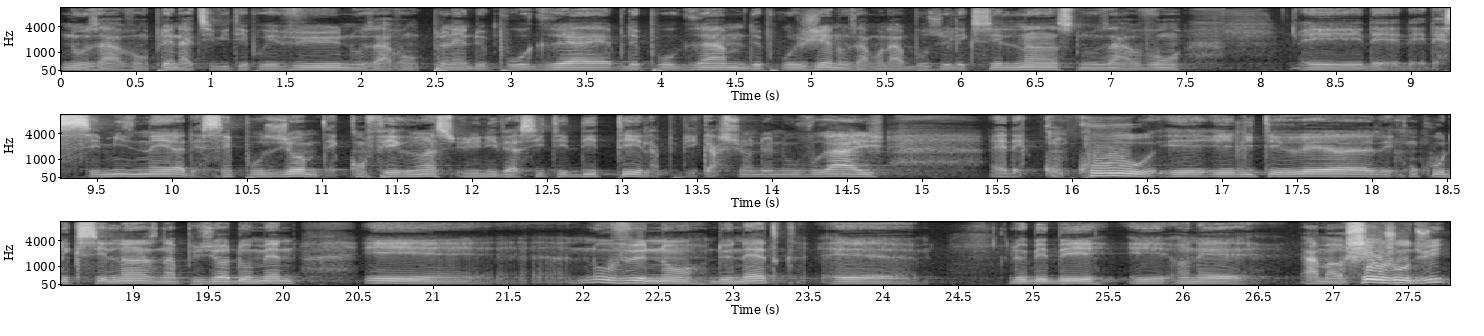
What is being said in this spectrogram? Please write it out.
nous avons plein d'activités prévues, nous avons plein de progrès, de programmes, de projets, nous avons la bourse de l'excellence, nous avons des, séminaires, des symposiums, des conférences, une université d'été, la publication d'un ouvrage, des concours et, littéraires, des concours d'excellence dans plusieurs domaines. Et nous venons de naître, et le bébé et on est à marcher aujourd'hui,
